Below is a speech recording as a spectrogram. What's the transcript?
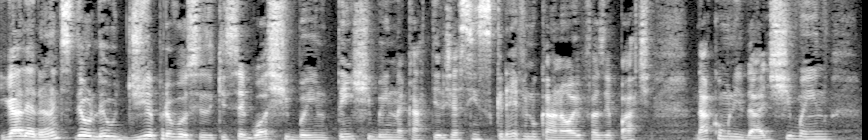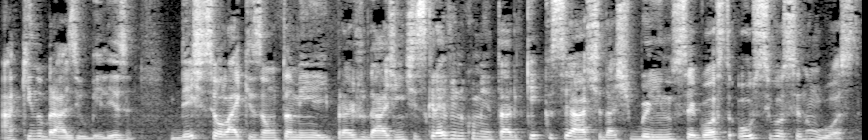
E galera, antes de eu ler o dia para vocês aqui, se você gosta de Shiba Inu, tem Shiba Inu na carteira, já se inscreve no canal e fazer parte da comunidade Shiba Inu aqui no Brasil, beleza? Deixe seu likezão também aí para ajudar a gente. Escreve no comentário o que, que você acha da Shiba Inu, se você gosta ou se você não gosta.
